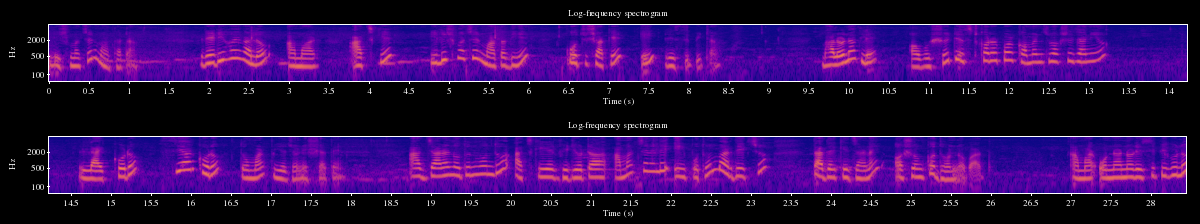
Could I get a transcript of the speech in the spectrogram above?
ইলিশ মাছের মাথাটা। রেডি হয়ে গেল আমার আজকে ইলিশ মাছের মাথা দিয়ে কচু শাকের এই রেসিপিটা ভালো লাগলে অবশ্যই টেস্ট করার পর কমেন্টস বক্সে জানিও। লাইক করো শেয়ার করো তোমার প্রিয়জনের সাথে। আর যারা নতুন বন্ধু, আজকের ভিডিওটা আমার চ্যানেলে এই প্রথমবার দেখছ, তাদেরকে জানাই অসংখ্য ধন্যবাদ। আমার অন্যান্য রেসিপিগুলো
